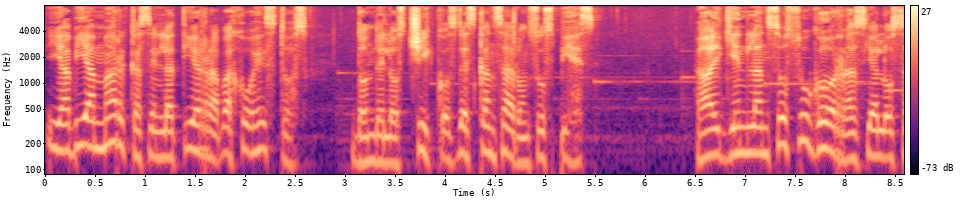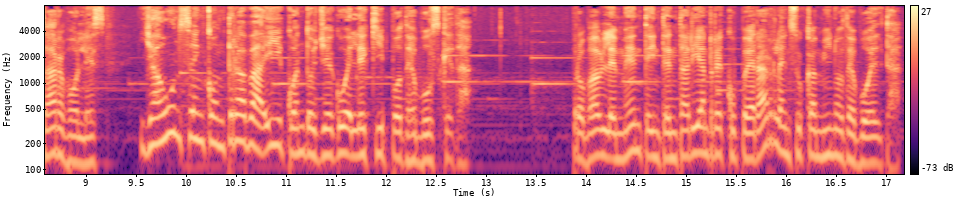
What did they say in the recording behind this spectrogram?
y había marcas en la tierra bajo estos, donde los chicos descansaron sus pies. Alguien lanzó su gorra hacia los árboles y aún se encontraba ahí cuando llegó el equipo de búsqueda. Probablemente intentarían recuperarla en su camino de vuelta.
